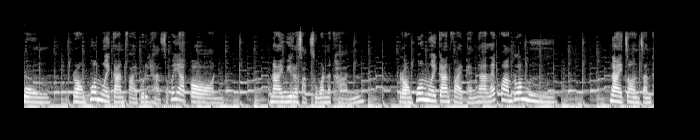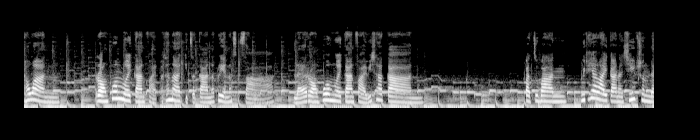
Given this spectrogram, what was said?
วงศ์รองผู้อำนวยการฝ่ายบริหารทรัพยากร นายวีรศักดิ์สุวรรณขันธ์รองผู้อำนวยการฝ่ายแผนงานและความร่วมมือ นายจรจันทวัน รองผู้อำนวยการฝ่ายพัฒนากิจการนักเรียนนักศึกษา และรองผู้อำนวยการฝ่ายวิชาการ ปัจจุบัน วิทยาลัยการอาชีพชนแด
